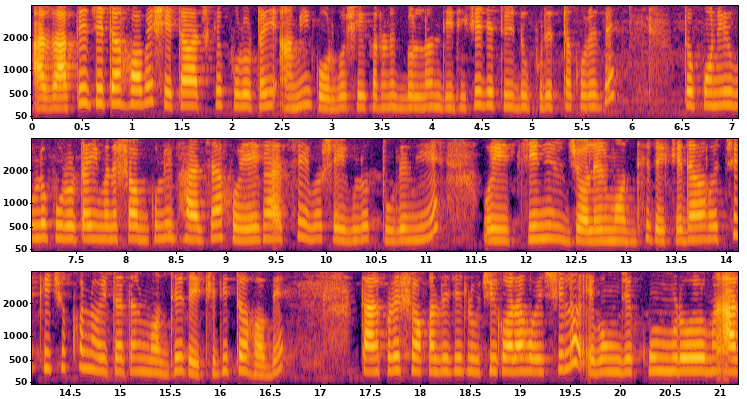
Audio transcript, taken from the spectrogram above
আর রাতে যেটা হবে সেটা আজকে পুরোটাই আমি করব। সেই কারণে বললাম দিদিকে যে তুই দুপুরেরটা করে দে। তো পনিরগুলো পুরোটাই মানে সবগুলোই ভাজা হয়ে গেছে। এবার সেইগুলো তুলে নিয়ে ওই চিনির জলের মধ্যে রেখে দেওয়া হচ্ছে। কিছুক্ষণ ওইটা তার মধ্যে রেখে দিতে হবে। তারপরে সকালে যে লুচি করা হয়েছিল এবং যে কুমড়ো মানে আর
